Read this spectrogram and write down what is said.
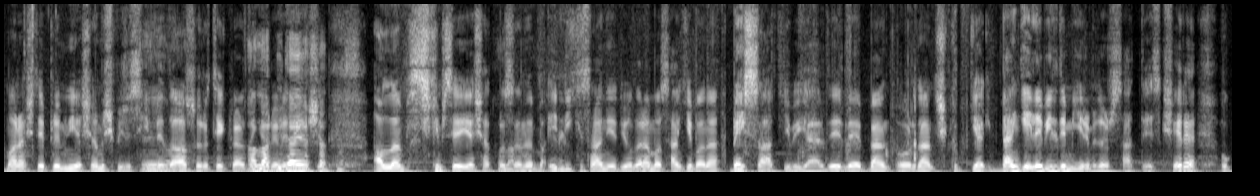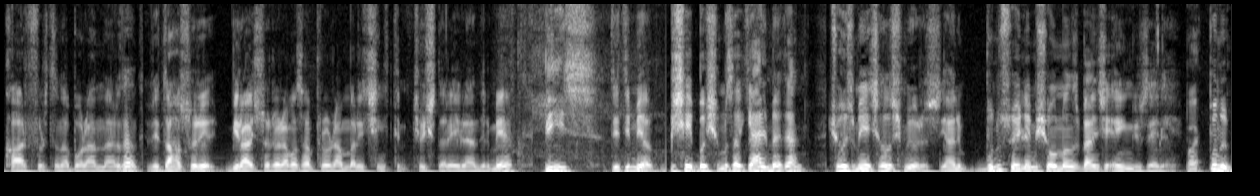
Maraş depremini yaşamış birisiyim ve daha sonra tekrar da Allah bir daha yaşatmasın. Allah'ım hiç kimseye yaşatmasın. Allah Hani 52 saniye diyorlar ama sanki bana 5 saat gibi geldi ve ben oradan çıkıp ben gelebildim 24 saatte Eskişehir'e o kar fırtına boranlardan ve daha sonra bir ay sonra Ramazan programları için gittim çocukları eğlendirmeye. Biz dedim ya bir şey başımıza gelmeden çözmeye çalışmıyoruz. Yani bunu söylemiş olmanız bence en güzeli. Bak. Bunu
